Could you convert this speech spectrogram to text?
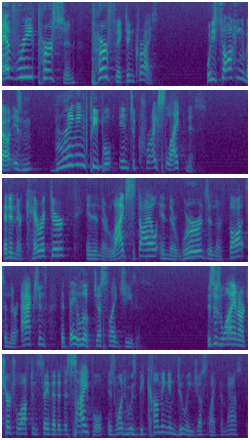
every person perfect in Christ. What he's talking about is bringing people into Christ likeness, that in their character and in their lifestyle, in their words, in their thoughts, in their actions, that they look just like Jesus. This is why in our church we'll often say that a disciple is one who is becoming and doing just like the master.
